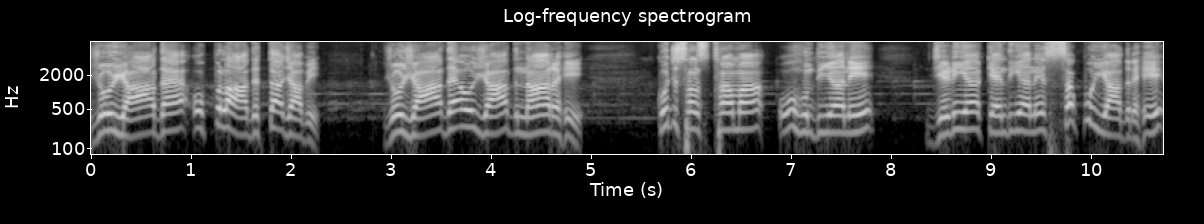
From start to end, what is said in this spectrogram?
ਜੋ ਯਾਦ ਹੈ, ਉਹ ਭੁਲਾ ਦਿੱਤਾ ਜਾਵੇ। ਜੋ ਯਾਦ ਹੈ, ਉਹ ਯਾਦ ਨਾ ਰਹੇ। ਕੁਝ ਸੰਸਥਾਵਾਂ ਉਹ ਹੁੰਦੀਆਂ ਨੇ ਜਿਹੜੀਆਂ ਕਹਿੰਦੀਆਂ ਨੇ ਸਭ ਕੁਝ ਯਾਦ ਰਹੇ।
